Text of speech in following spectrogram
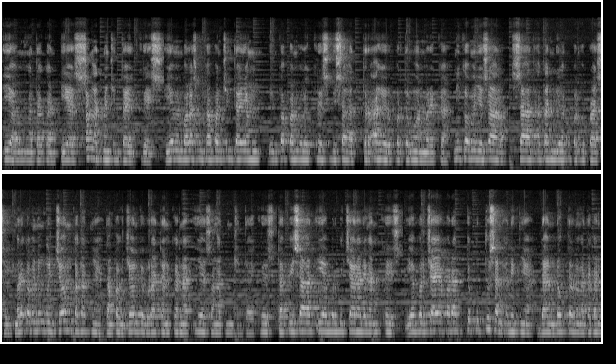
ia mengatakan ia sangat mencintai Chris. Ia membalas ungkapan cinta yang diungkapkan oleh Chris di saat terakhir pertemuan mereka. Nico menyesal saat akan dilakukan operasi. Mereka menunggu John kakaknya. Tampak John keberatan karena ia sangat mencintai Chris. Tapi saat ia berbicara dengan Chris, ia percaya pada keputusan adiknya dan dokter mengatakan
